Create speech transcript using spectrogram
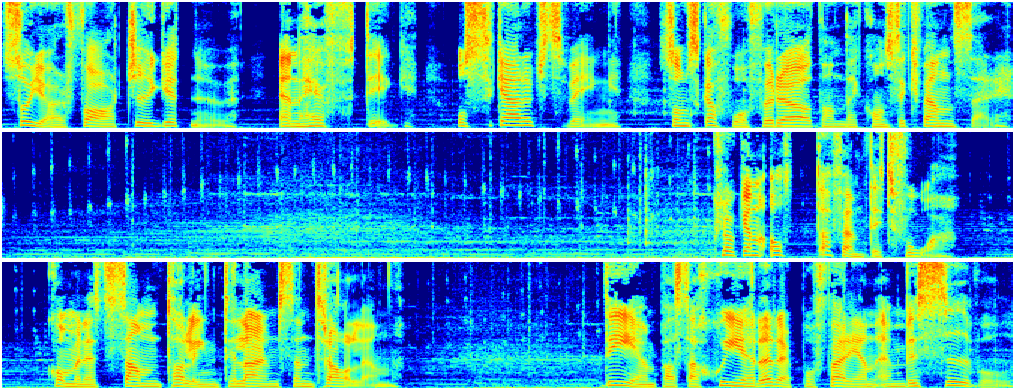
så gör fartyget nu en häftig och skarp sväng som ska få förödande konsekvenser. Klockan 8.52 kommer ett samtal in till larmcentralen. Det är en passagerare på färjan MV Seawall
